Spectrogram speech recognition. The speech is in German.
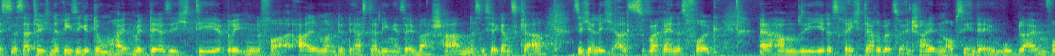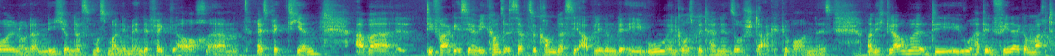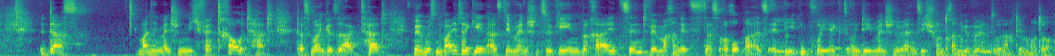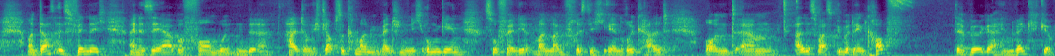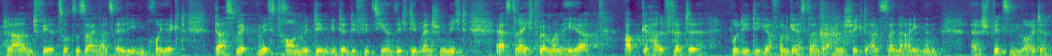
ist es natürlich eine riesige Dummheit, mit der sich die Briten vor allem und in erster Linie selber schaden. Das ist ja ganz klar. Sicherlich als souveränes Volk äh, haben sie jedes Recht darüber zu entscheiden, ob sie in der EU bleiben wollen oder nicht. Und das muss man im Endeffekt auch ähm, respektieren. Aber die Frage ist ja, wie konnte es dazu kommen, dass die Ablehnung der EU in Großbritannien so stark geworden ist? Und ich glaube, die EU hat den Fehler gemacht, dass man den Menschen nicht vertraut hat, dass man gesagt hat, wir müssen weitergehen, als die Menschen zu gehen bereit sind. Wir machen jetzt das Europa als Elitenprojekt und die Menschen werden sich schon dran gewöhnen, so nach dem Motto. Und das ist, finde ich, eine sehr bevormundende Haltung. Ich glaube, so kann man mit Menschen nicht umgehen. So verliert man langfristig ihren Rückhalt. Und ähm, alles, was über den Kopf der Bürger hinweg geplant wird, sozusagen als Elitenprojekt, das weckt Misstrauen, mit dem identifizieren sich die Menschen nicht. Erst recht, wenn man eher abgehalfterte Politiker von gestern dahin schickt als seine eigenen äh, Spitzenleute.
